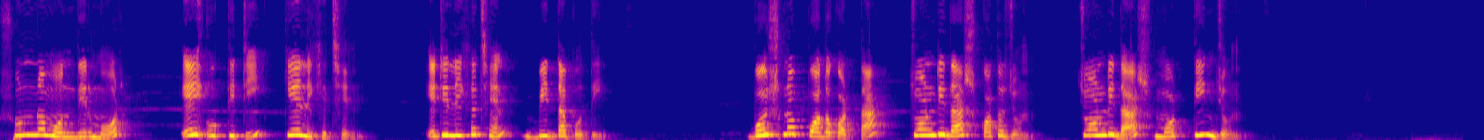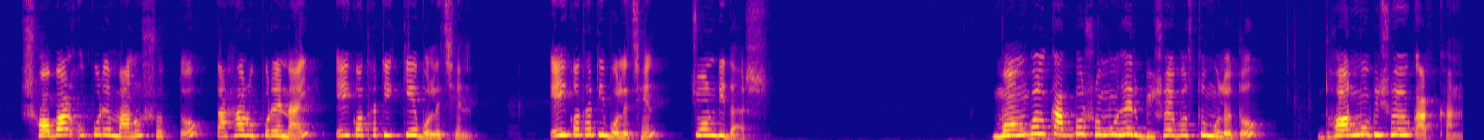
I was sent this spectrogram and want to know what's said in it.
শূন্য মন্দির মোর, এই উক্তিটি কে লিখেছেন? এটি লিখেছেন বিদ্যাপতি। বৈষ্ণব পদকর্তা চণ্ডীদাস কতজন? চণ্ডীদাস মোট তিনজন। সবার উপরে মানুষ সত্য, তাহার উপরে নাই, এই কথাটি কে বলেছেন? এই কথাটি বলেছেন চণ্ডীদাস। মঙ্গল কাব্যসমূহের বিষয়বস্তু মূলত ধর্ম বিষয়ক আখ্যান।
